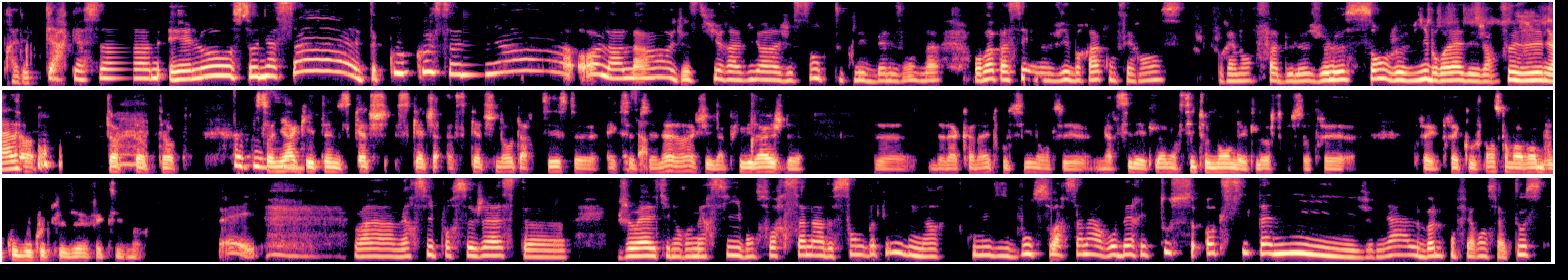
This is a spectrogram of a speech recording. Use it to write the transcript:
près de Carcassonne. Hello, Sonia Salt Coucou Sonia Oh là là, je suis ravie. Oh je sens toutes les belles ondes là. On va passer une vibra conférence vraiment fabuleuse. Je le sens, je vibre là déjà. C'est génial. Top, top, top. Sonia, qui est une sketch, sketch, sketch note artiste euh, exceptionnelle, hein, j'ai le privilège de, de, de, la connaître aussi. Donc, merci d'être là. Merci tout le monde d'être là. Je trouve ça très, très, très cool. Je pense qu'on va avoir beaucoup, beaucoup de plaisir, effectivement. Hey. Voilà, merci pour ce geste. Euh, Joël qui nous remercie. Bonsoir Sana de Sandrine nous dit bonsoir Sana, Robert et tous, Occitanie. Génial, bonne conférence à tous.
